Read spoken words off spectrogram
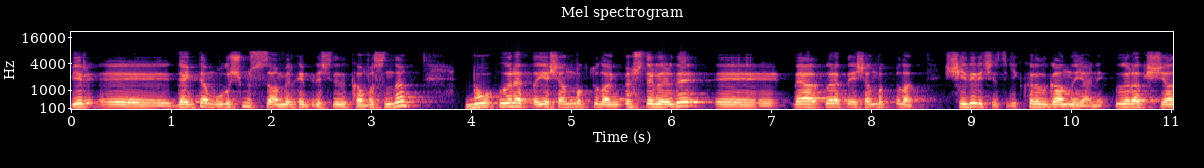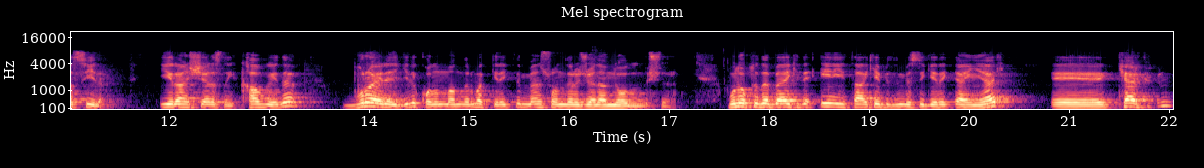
bir e, denklem oluşmuşsa Amerika Birleşik Devletleri kafasında bu Irak'ta yaşanmakta olan gösterilerde e, veya Irak'ta yaşanmakta olan şeyler içerisindeki kırılganlığı yani Irak Şiasıyla İran Şia arasındaki kavgayı da burayla ilgili konumlandırmak gerektiğini ben son derece önemli olduğunu düşünüyorum. Bu noktada belki de en iyi takip edilmesi gereken yer e, Kerkük'ün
